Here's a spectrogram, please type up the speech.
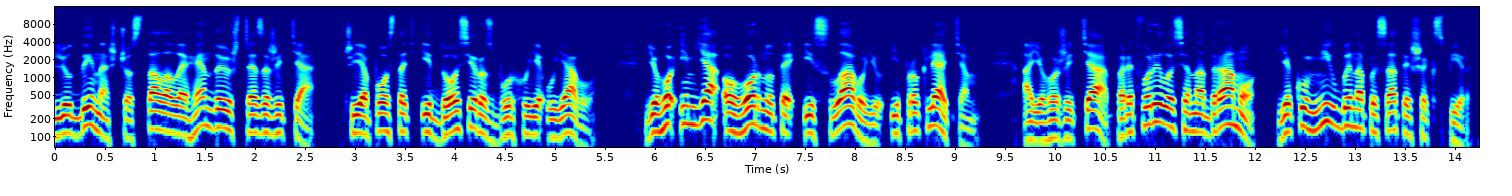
людина, що стала легендою ще за життя, чия постать і досі розбурхує уяву. Його ім'я огорнуте і славою, і прокляттям, а його життя перетворилося на драму, яку міг би написати Шекспір.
